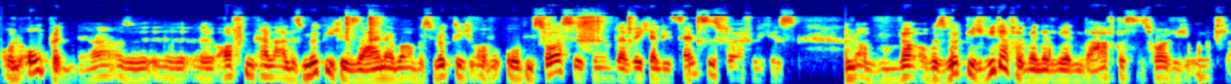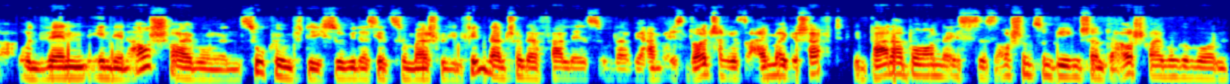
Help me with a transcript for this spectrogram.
und Open. Ja? Also äh, offen kann alles Mögliche sein, aber ob es wirklich Open Source ist und unter welcher Lizenz es veröffentlicht ist und ob, ob es wirklich wiederverwendet werden darf, das ist häufig unklar. Und wenn in den Ausschreibungen zukünftig, so wie das jetzt zum Beispiel in Finnland schon der Fall ist, oder wir haben es in Deutschland jetzt einmal geschafft, in Paderborn, ist das auch schon zum Gegenstand der Ausschreibung geworden,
